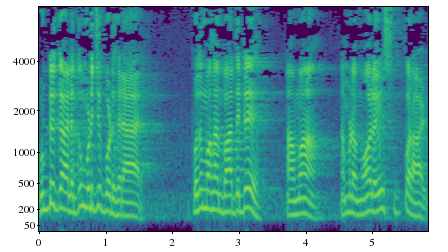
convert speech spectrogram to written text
முட்டுக்காலுக்கும் முடிச்சு போடுகிறார். பொதுமகன் பார்த்துட்டு ஆமா நம்மட மௌலவி சூப்பர் ஆள்.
